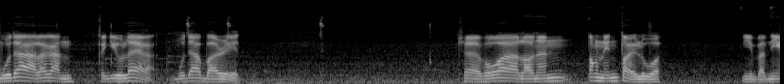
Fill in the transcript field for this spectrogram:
มูด้าแล้วกัน สกิลแรกอะมูด้าบาเรตใช่ เพราะว่าเรานั้นต้องเน้นต่อยรัว นี่แบบนี้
